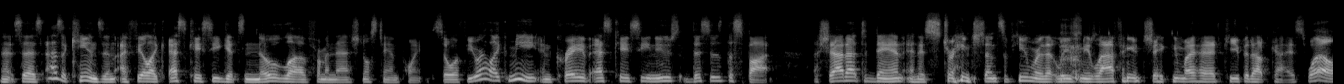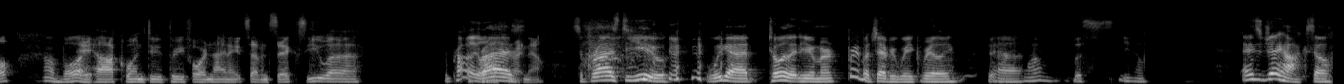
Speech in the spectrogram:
and it says, "As a Kansan, I feel like SKC gets no love from a national standpoint. So if you are like me and crave SKC news, this is the spot." A shout out to Dan and his strange sense of humor that leaves me laughing and shaking my head. Keep it up, guys. Well, Oh boy. Jayhawk one two three four nine eight seven six. You uh, you're probably Surprise. laughing right now. Surprise to you. we got toilet humor pretty much every week, really. Yeah, Uh, well, this, you know, And he's a Jayhawk, so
